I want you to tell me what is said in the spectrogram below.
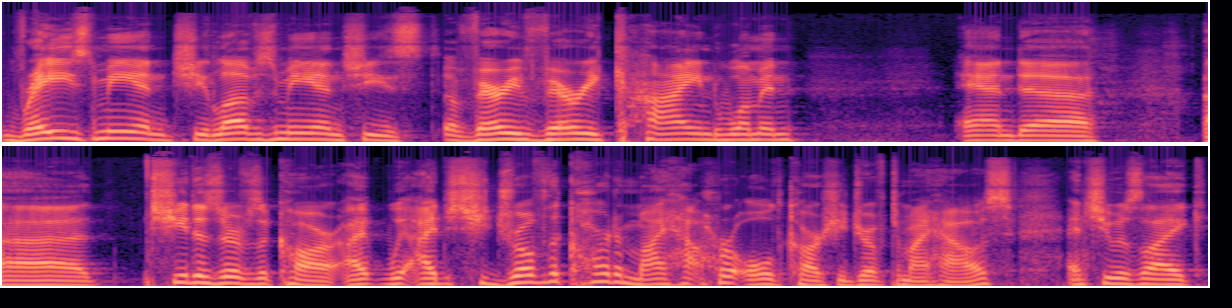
raised me, and she loves me, and she's a very very kind woman and uh, uh, she deserves a car. I, we- I she drove the car to my house, her old car. She drove to my house, and she was like,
